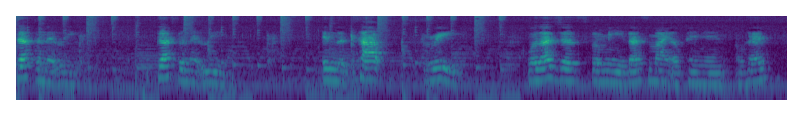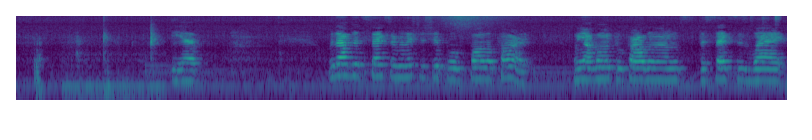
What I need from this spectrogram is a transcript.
definitely, definitely in the top three well, that's just for me. That's my opinion, okay? Yep. Without good sex, a relationship will fall apart. When y'all going through problems, the sex is whack.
